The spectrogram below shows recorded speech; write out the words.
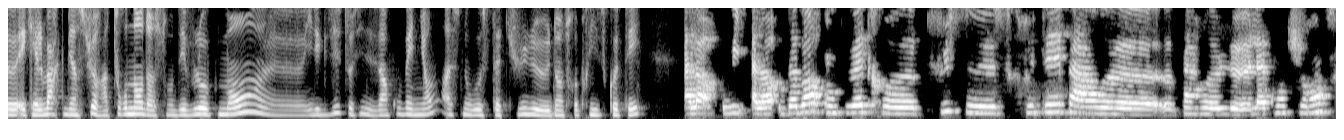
euh, et qu'elle marque bien sûr un tournant dans son développement, euh, il existe aussi des inconvénients à ce nouveau statut d'entreprise cotée? Alors oui, alors d'abord on peut être euh, plus euh, scruté par euh, par le, la concurrence,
